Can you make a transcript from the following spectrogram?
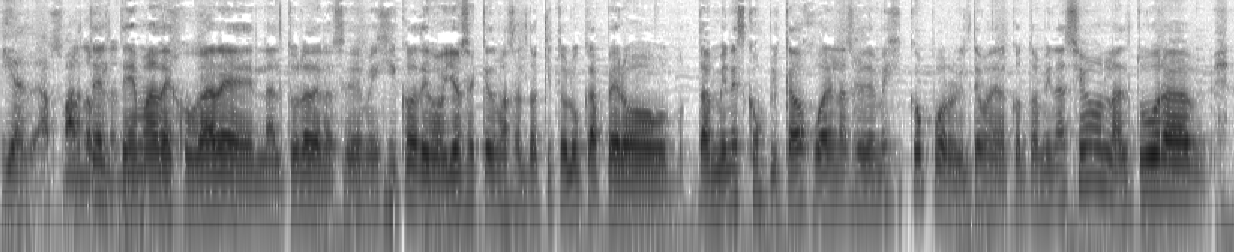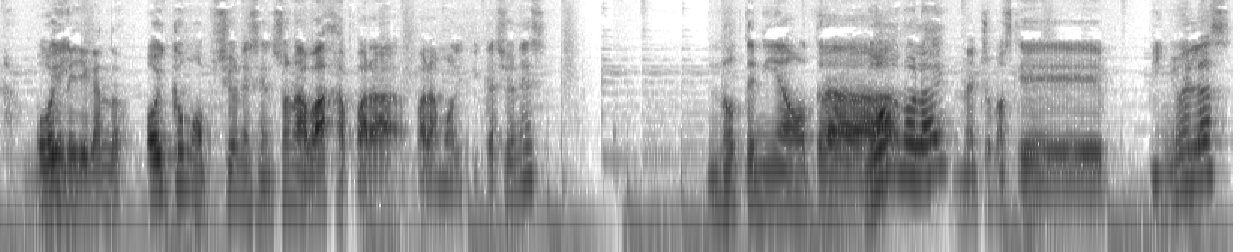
Y a- aparte el tema de minutos. jugar en la altura de la Ciudad de México, digo, yo sé que es más alto aquí Toluca, pero también es complicado jugar en la Ciudad de México por el tema de la contaminación, la altura, bueno, Hoy- viene llegando. Hoy como opciones en zona baja para, para modificaciones, no tenía otra... No, no la hay. No ha hecho más que Piñuelas,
